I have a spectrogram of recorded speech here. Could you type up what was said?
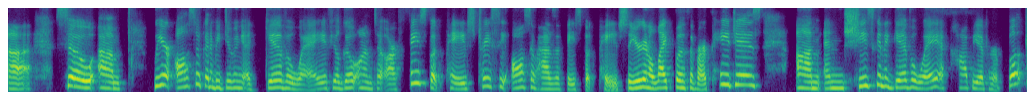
Uh, so, um, we are also going to be doing a giveaway. If you'll go onto our Facebook page, Tracy also has a Facebook page. So, you're going to like both of our pages, um, and she's going to give away a copy of her book.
